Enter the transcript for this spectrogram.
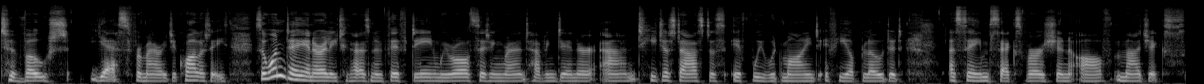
to vote yes for marriage equality. So one day in early 2015, we were all sitting around having dinner, and he just asked us if we would mind if he uploaded a same sex version of Magic's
